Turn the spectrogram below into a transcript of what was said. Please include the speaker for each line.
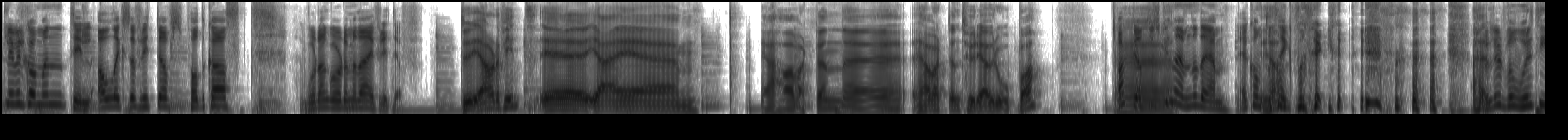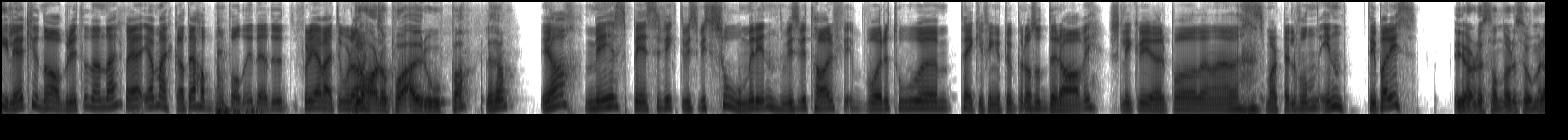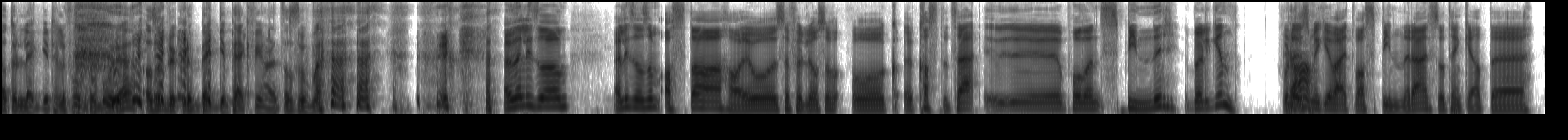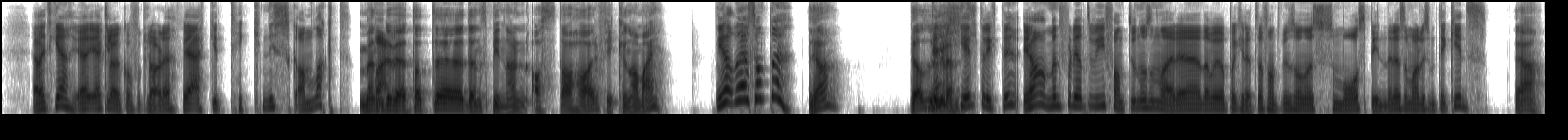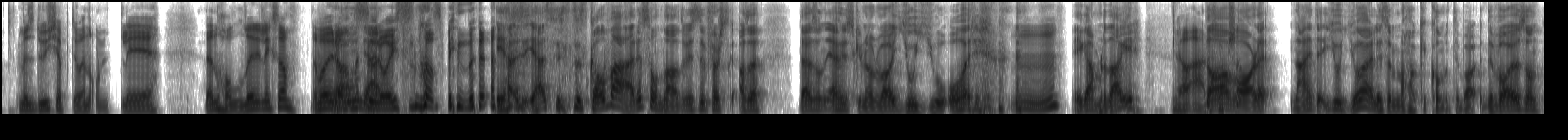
Speaker 1: Hjertelig velkommen til Alex og Fridtjofs podkast. Hvordan går det med deg, Fridtjof?
Speaker 2: Du, jeg har det fint. Eh, Jeg, eh, jeg, har vært en, eh, jeg har vært en tur i Europa.
Speaker 1: Artig at du skulle nevne det. Jeg kom til
Speaker 2: ja.
Speaker 1: å tenke på det. Jeg lurte på hvor tidlig jeg kunne avbryte den der. For jeg, jeg merka at jeg hadde noe på det i det du Fordi jeg vet jo hvor
Speaker 2: Du
Speaker 1: det har
Speaker 2: har
Speaker 1: vært.
Speaker 2: noe på Europa, liksom?
Speaker 1: Ja, mer spesifikt hvis vi zoomer inn. Hvis vi tar våre to pekefingertupper, og så drar vi, slik vi gjør på denne smarttelefonen, inn til Paris.
Speaker 2: Gjør du sånn når du zoomer, at du legger telefonen på bordet, og så bruker du begge pekefingrene til å zoome?
Speaker 1: Det er litt sånn det er litt sånn som Asta har jo selvfølgelig også og kastet seg uh, på den spinnerbølgen. For
Speaker 2: Ja.
Speaker 1: dere som ikke veit hva spinner er, så tenker jeg at uh, Jeg vet ikke, jeg, jeg klarer ikke å forklare det. For jeg er ikke teknisk anlagt.
Speaker 2: Men du vet at uh, den spinneren Asta har, fikk hun av meg?
Speaker 1: Ja, det er sant, det!
Speaker 2: Ja. Det hadde
Speaker 1: Det er
Speaker 2: glemt.
Speaker 1: helt riktig. Ja, men fordi at vi fant jo noe sånn der Da vi var på Kreta, fant vi sånne små spinnere som var liksom til kids.
Speaker 2: Ja.
Speaker 1: Mens du kjøpte jo en ordentlig Den holder, liksom. Det var
Speaker 2: Ja,
Speaker 1: Rolls-Roycen av spinnere.
Speaker 2: Jeg, jeg syns det skal være sånn at hvis du først Altså, det er sånn, jeg husker når det var jojo-år
Speaker 1: Mhm.
Speaker 2: i gamle dager.
Speaker 1: Ja, er det
Speaker 2: Da
Speaker 1: fortsatt?
Speaker 2: var det Nei, jojo er liksom, har ikke kommet tilbake. Det var jo sånn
